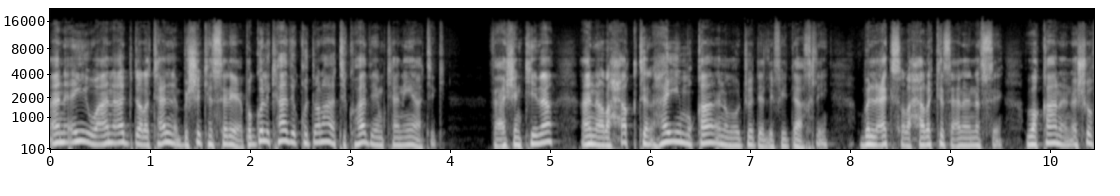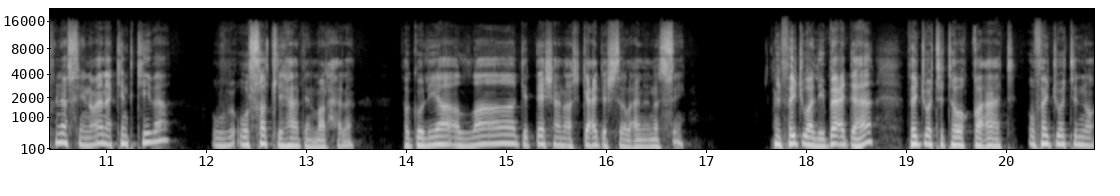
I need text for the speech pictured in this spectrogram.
أنا أيوه أنا أقدر أتعلم بشكل سريع. بقول لك هذه قدراتك وهذه إمكانياتك. فعشان كذا أنا راح أقتل هاي مقارنة موجودة اللي في داخلي. وبالعكس راح أركز على نفسي. واقارن أشوف نفسي إنه أنا كنت كذا ووصلت لهذه المرحلة. فأقول يا الله قديش أنا قاعد أشتغل على نفسي. الفجوة اللي بعدها فجوة التوقعات وفجوة إنه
